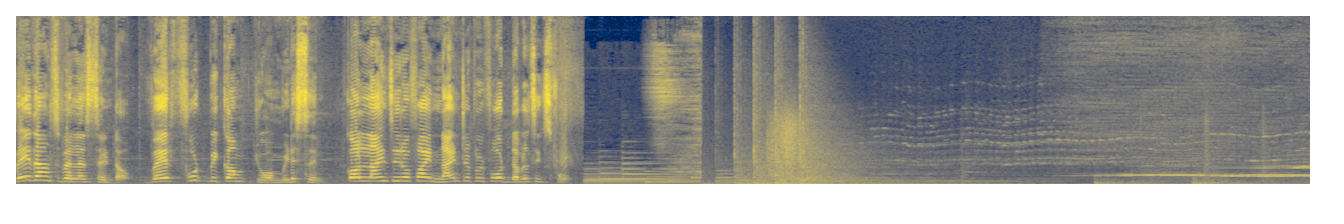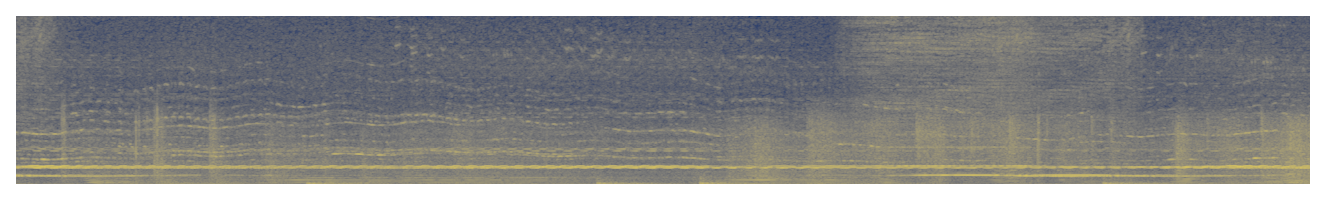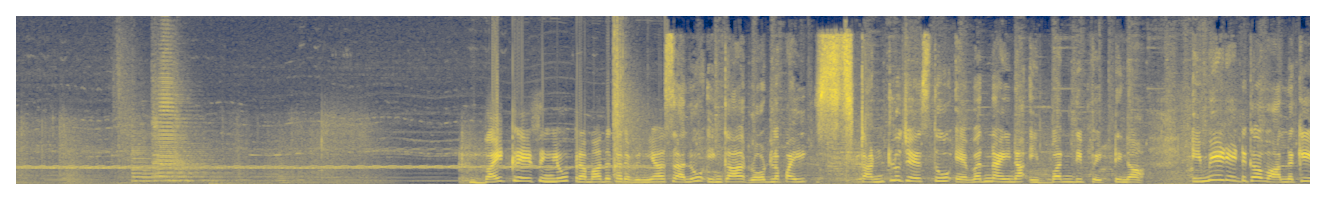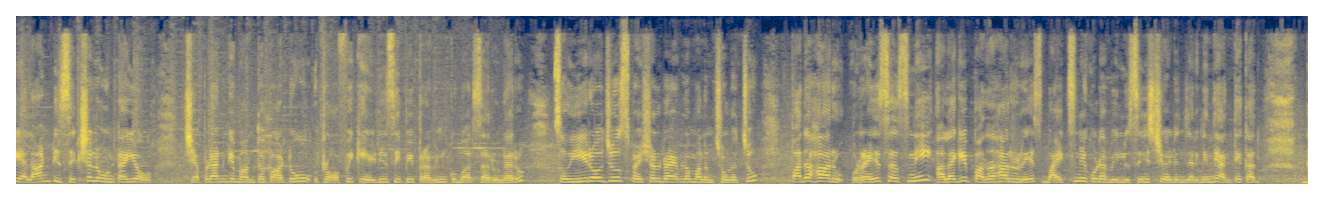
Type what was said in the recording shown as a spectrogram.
Vedant's Wellness Center, where food become your medicine. Call 905-944-664. Bike రేసింగ్లు ప్రమాదకర విన్యాసాలు ఇంకా రోడ్లపై స్టంట్లు చేస్తూ ఎవరినైనా ఇబ్బంది పెట్టినా ఇమీడియట్గా వాళ్ళకి ఎలాంటి శిక్షలు ఉంటాయో చెప్పడానికి మనతో పాటు traffic ADCP Praveen Kumar sir ఉన్నారు సో ఈరోజు స్పెషల్ డ్రైవ్లో మనం చూడొచ్చు పదహారు రేసెస్ని అలాగే పదహారు రేస్ బైక్స్ని కూడా వీళ్ళు సీజ్ చేయడం జరిగింది అంతేకాదు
